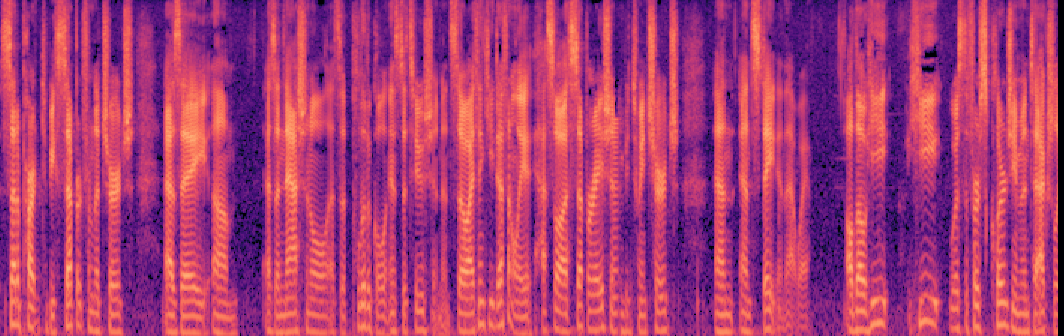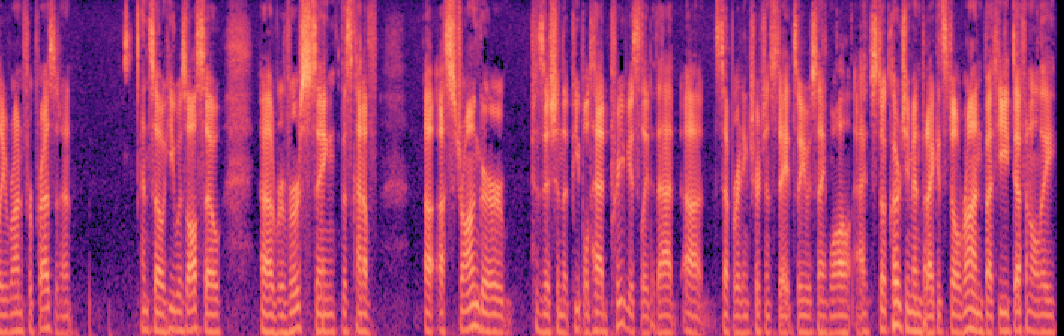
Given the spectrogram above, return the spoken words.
set apart to be separate from the church as a um, as a national, as a political institution. And so I think he definitely saw a separation between church and, and state in that way. Although he he was the first clergyman to actually run for president, and so he was also uh, reversing this kind of uh, a stronger position that people had previously to that, uh, separating church and state. So he was saying, well, I'm still clergyman, but I could still run. But he definitely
